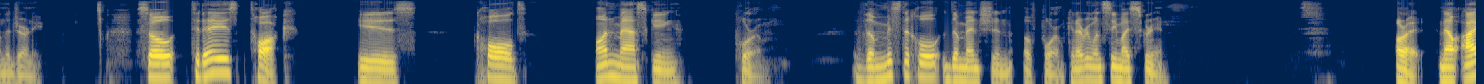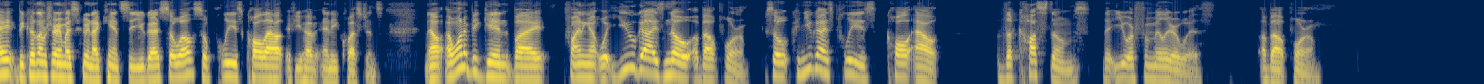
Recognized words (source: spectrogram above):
on the journey. So today's talk is called Unmasking Purim, the mystical dimension of Purim. Can everyone see my screen? All right. Now, I because I'm sharing my screen, I can't see you guys so well, so please call out if you have any questions. Now, I want to begin by finding out what you guys know about Purim. So, can you guys please call out the customs that you are familiar with about Purim?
